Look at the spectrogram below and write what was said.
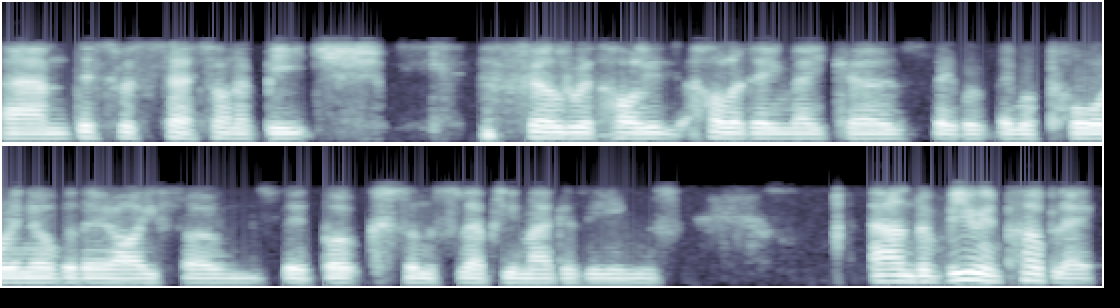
um, this was set on a beach filled with hol- holiday makers. They were they were poring over their iPhones, their books, and celebrity magazines. And the viewing public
